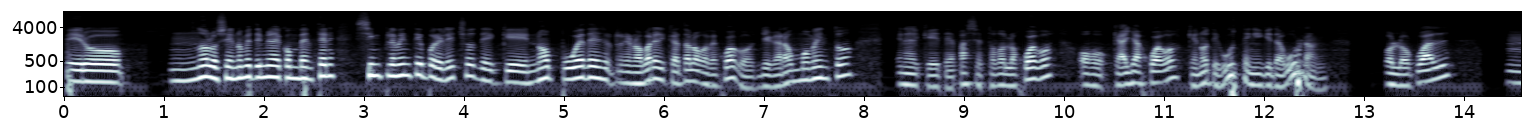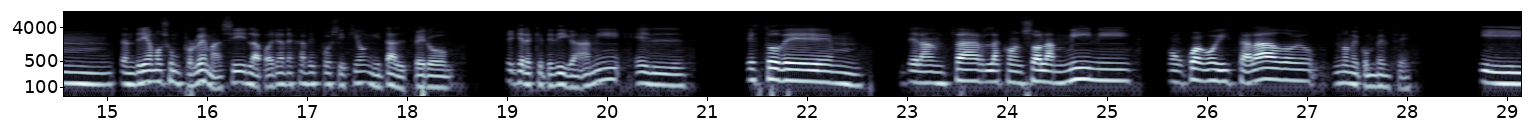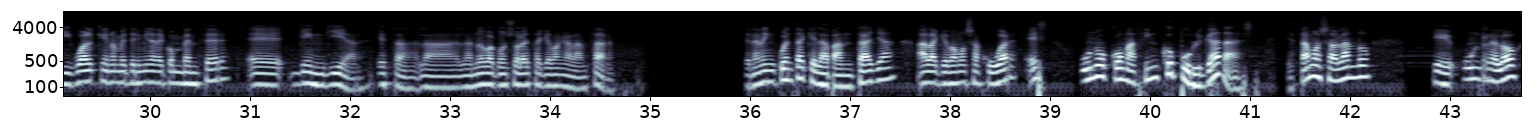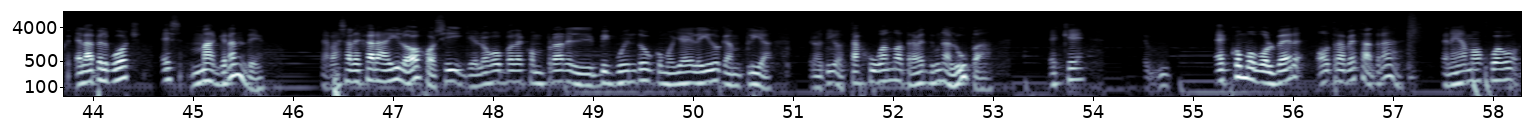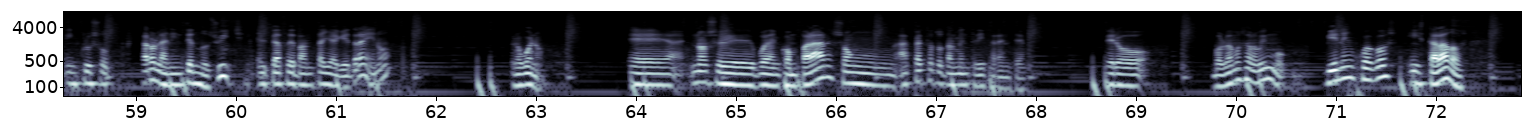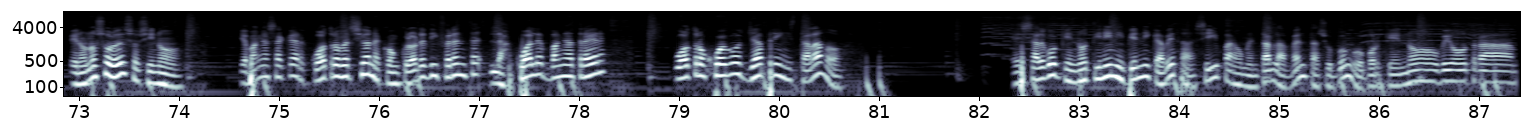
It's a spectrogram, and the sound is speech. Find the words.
pero no lo sé, no me termina de convencer simplemente por el hecho de que no puedes renovar el catálogo de juegos. Llegará un momento en el que te pases todos los juegos o que haya juegos que no te gusten y que te aburran. Con lo cual mmm, tendríamos un problema. Sí, la podría dejar a disposición y tal, pero ¿qué quieres que te diga? A mí el esto de, de lanzar las consolas mini con juegos instalados no me convence igual que no me termina de convencer eh, Game Gear, esta, la, la, nueva consola esta que van a lanzar. Tened en cuenta que la pantalla a la que vamos a jugar es 1,5 pulgadas. Estamos hablando que un reloj, el Apple Watch, es más grande. Te vas a dejar ahí los ojos, sí, que luego puedes comprar el Big Window como ya he leído que amplía. Pero tío, estás jugando a través de una lupa. Es que eh, es como volver otra vez atrás teníamos juegos, incluso, fijaros, la Nintendo Switch, el pedazo de pantalla que trae, ¿no? Pero bueno, eh, no se pueden comparar, son aspectos totalmente diferentes. Pero volvemos a lo mismo, vienen juegos instalados. Pero no solo eso, sino que van a sacar cuatro versiones con colores diferentes, las cuales van a traer cuatro juegos ya preinstalados es algo que no tiene ni pie ni cabeza, sí, para aumentar las ventas, supongo, porque no veo otra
